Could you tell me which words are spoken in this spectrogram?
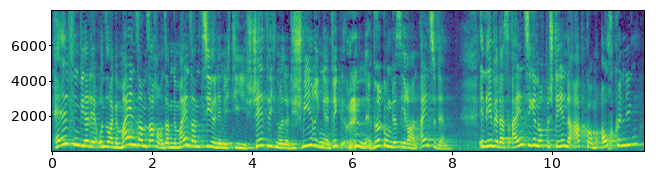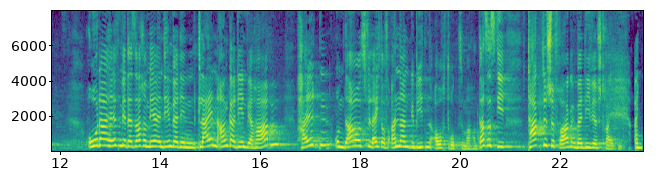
helfen wir der, unserer gemeinsamen Sache, unserem gemeinsamen Ziel, nämlich die schädlichen oder die schwierigen Entwick Wirkungen des Iran einzudämmen? Indem wir das einzige noch bestehende Abkommen auch kündigen? Oder helfen wir der Sache mehr, indem wir den kleinen Anker, den wir haben, halten, um daraus vielleicht auf anderen Gebieten auch Druck zu machen? Das ist die taktische Frage, über die wir streiten. Und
